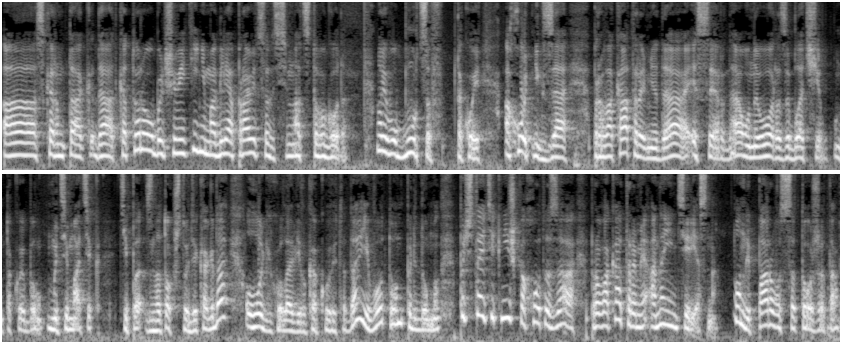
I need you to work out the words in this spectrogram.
а, скажем так, да, от которого большевики не могли оправиться до 17 года. Ну, его Бурцев, такой охотник за провокаторами, да, СССР, да, он его разоблачил. Он такой был математик, типа знаток что где когда, логику ловил какую-то, да, и вот он придумал. Почитайте книжку «Охота за провокаторами», она интересна. Он и Парвуса тоже там,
